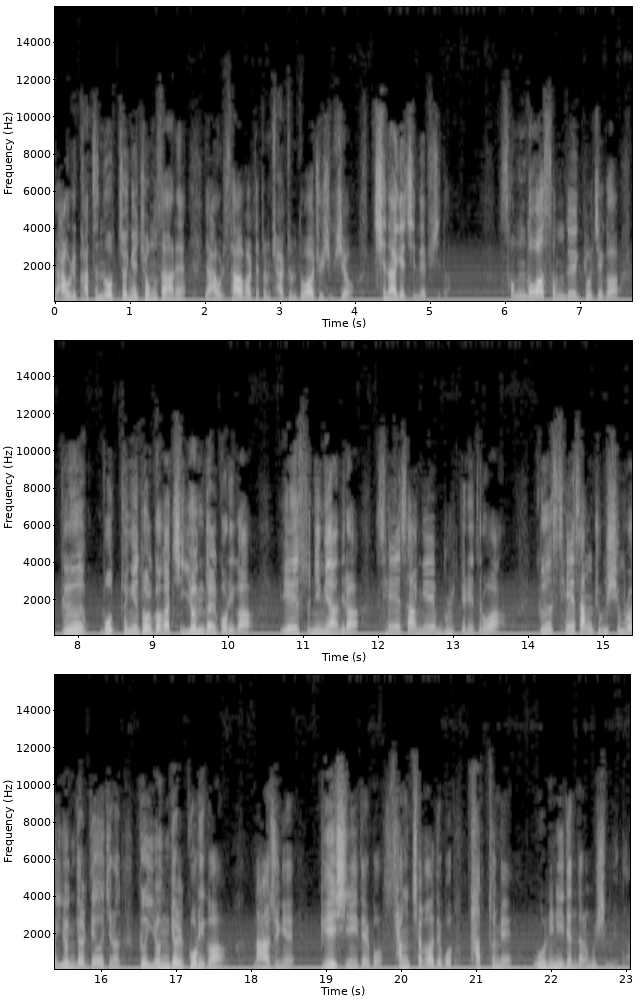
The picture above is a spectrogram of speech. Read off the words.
야 우리 같은 업종의 종사하네 야 우리 사업할 때 좀잘좀 도와주십시오. 친하게 지냅시다. 성도와 성도의 교제가 그 모퉁이 돌과 같이 연결고리가 예수님이 아니라 세상의 물결이 들어와 그 세상 중심으로 연결되어지는 그 연결고리가 나중에 배신이 되고 상처가 되고 다툼의 원인이 된다는 것입니다.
